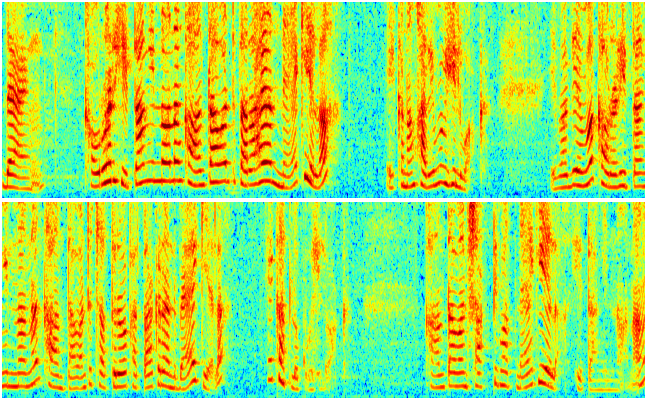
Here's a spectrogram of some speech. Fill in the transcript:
දැන් කවුරුහරි හිතන් ඉන්නවනම් කාන්තාවන්ට තරහයන් නෑ කියලා. ඒක නම් හරිම විහිළුවක්. ඒවගේම කවුරු හිතන් ඉන්නනම් කාන්තාවන්ට චතුරව කතා කරන්න බෑ කියලා. ඒකත් ලොකු විහිළුවක්. කාන්තාවන් ශක්තිමත් නෑ කියලා හිතන් ඉන්නවා නම්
